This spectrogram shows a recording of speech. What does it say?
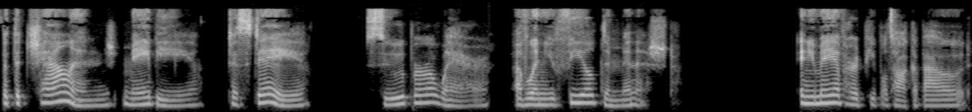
But the challenge may be to stay super aware of when you feel diminished. And you may have heard people talk about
